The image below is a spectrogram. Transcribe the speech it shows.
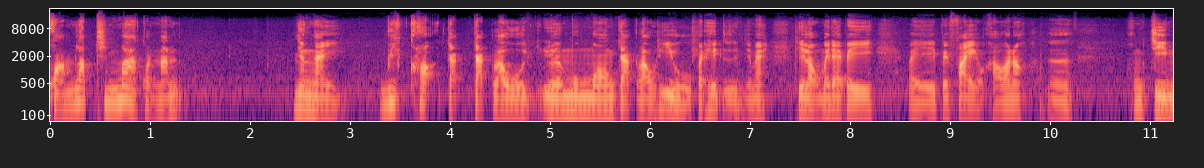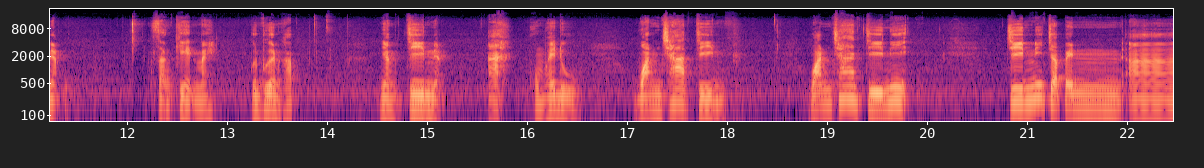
ความลับที่มากกว่านั้น ยังไงวิเคราะห์จากจากเรามุมมองจากเราที่อยู่ประเทศอื่นใช่ไหมที่เราไม่ได้ไปไปไปไฟกับเขาอะเนาะเออของจีนเนี่ย สังเกตไหมเพื่อนๆครับ อย่างจีนเนี่ยอะผมให้ดู วันชาติจีน วันชาติจีนนี่จีนนี่จะเป็นอ่า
